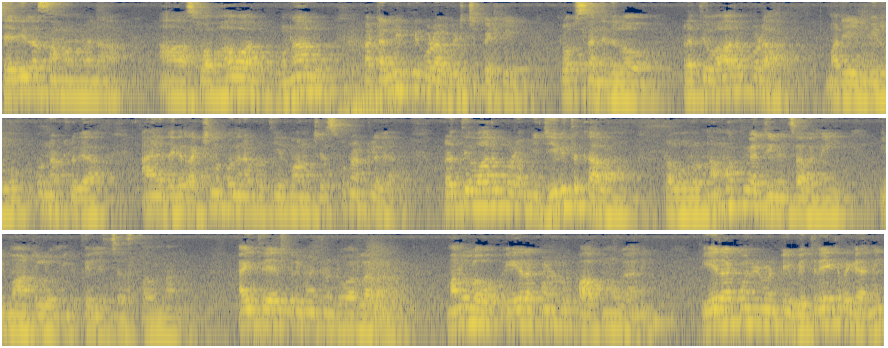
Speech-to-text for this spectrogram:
శరీర సంబంధమైన ఆ స్వభావాలు గుణాలు వాటన్నిటిని కూడా విడిచిపెట్టి ప్రభు సన్నిధిలో ప్రతి వారు కూడా మరి మీరు ఒప్పుకున్నట్లుగా ఆయన దగ్గర రక్షణ పొందినప్పుడు తీర్మానం చేసుకున్నట్లుగా ప్రతి వారు కూడా మీ జీవిత కాలం ప్రభువులో నమ్మకంగా జీవించాలని ఈ మాటలు మీకు తెలియజేస్తా ఉన్నాను. అయితే ప్రియమైనటువంటి వాళ్ళ మనలో ఏ రకమైన పాపము కానీ ఏ రకమైనటువంటి వ్యతిరేకత కానీ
